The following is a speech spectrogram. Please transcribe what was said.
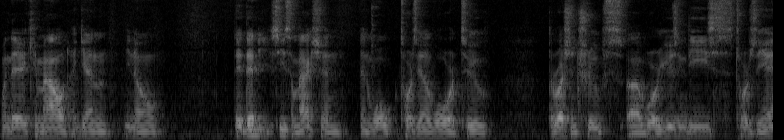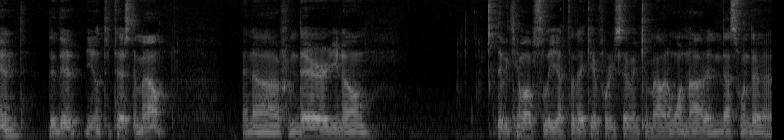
when they came out, again, you know, they did see some action war, towards the end of World War II. The Russian troops uh, were using these towards the end. They did, you know, to test them out and uh, from there, you know, they became obsolete after the K-47 came out and whatnot, and that's when the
